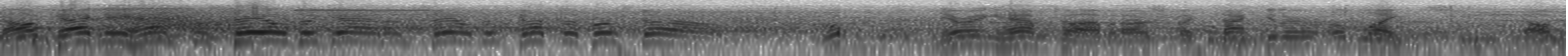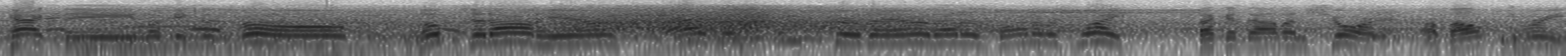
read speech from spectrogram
Now Cagney hands to Sales again, and Sales has got the first down. Nearing halftime in our spectacular of lights. Now Cagney looking to throw, loops it out here, has a speedster there, that is Barnabas White. Second down and short, about three.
